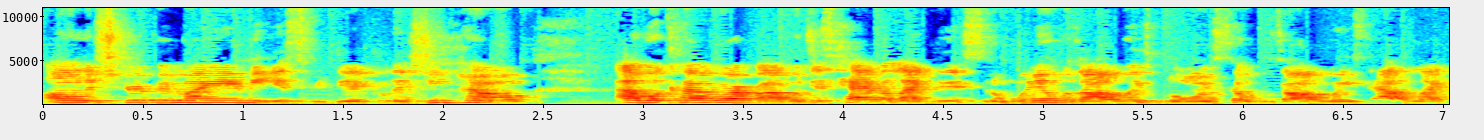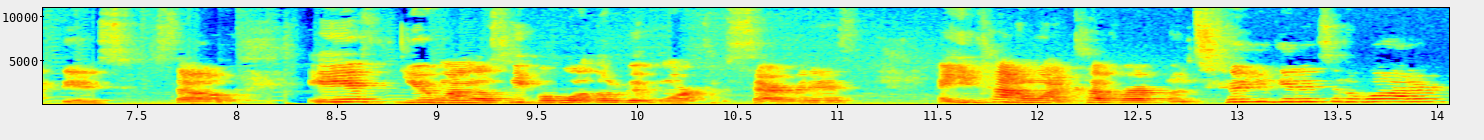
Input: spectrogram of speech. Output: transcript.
on the strip in Miami. It's ridiculous. You know, I would cover up. I would just have it like this. And the wind was always blowing, so it was always out like this. So if you're one of those people who are a little bit more conservative and you kind of want to cover up until you get into the water,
